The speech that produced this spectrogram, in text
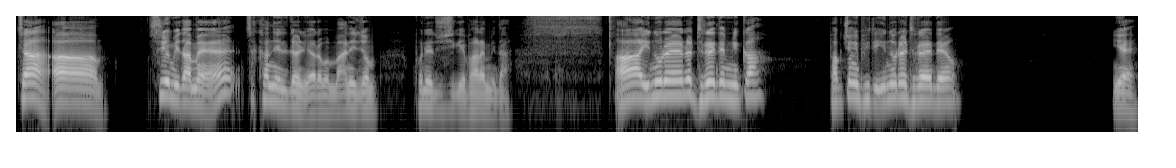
자, 아, 수요 미담에 착한 일들 여러분 많이 좀 보내주시기 바랍니다. 아, 이 노래를 들어야 됩니까? 박종희 PD, 이 노래를 들어야 돼요? 예.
